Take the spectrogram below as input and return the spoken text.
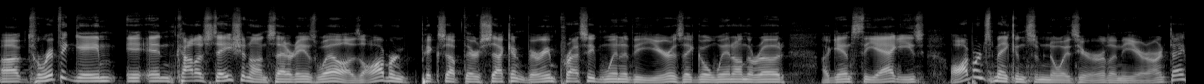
Uh, terrific game in College Station on Saturday as well, as Auburn picks up their second very impressive win of the year as they go win on the road against the Aggies. Auburn's making some noise here early in the year, aren't they?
